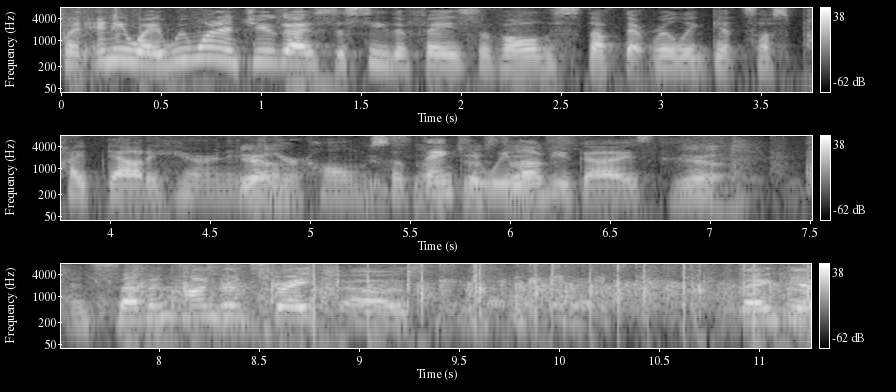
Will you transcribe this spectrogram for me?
But anyway, we wanted you guys to see the face of all the stuff that really gets us piped out of here and into Yeah, your home. So it's thank you. We love you guys. Yeah. And 700 straight shows. Thank you.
